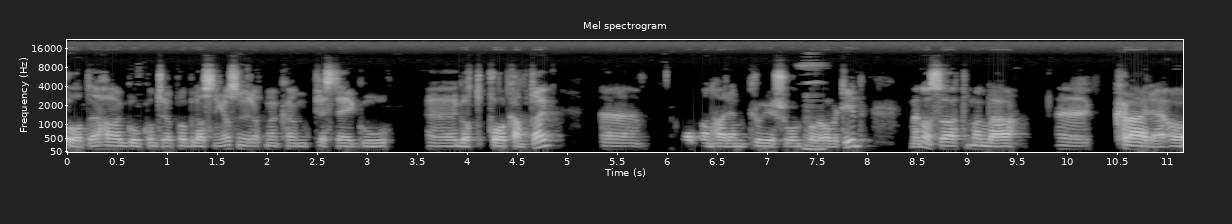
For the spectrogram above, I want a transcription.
både ha god kontroll på belastninga, som gjør at man kan prestere god, godt på kampdag. At man har en progresjon på det mm. over tid, men også at man da eh, klarer å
